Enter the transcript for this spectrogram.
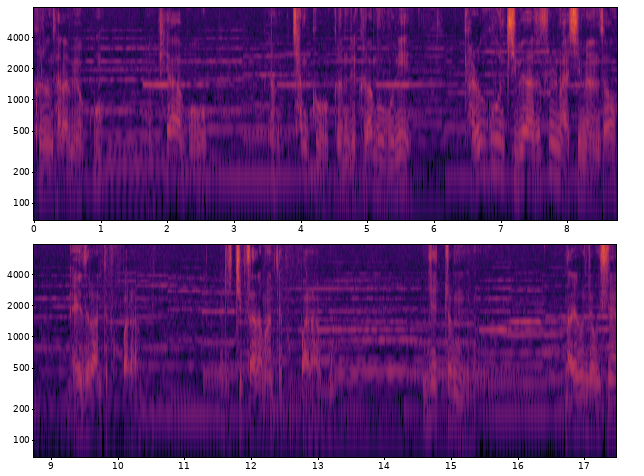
그런 사람이었고 그냥 피하고 그냥 참고 그런데 그런 부분이 결국은 집에 와서 술 마시면서 애들한테 폭발하고 이제 집사람한테 폭발하고 이제 좀 맑은 정신에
